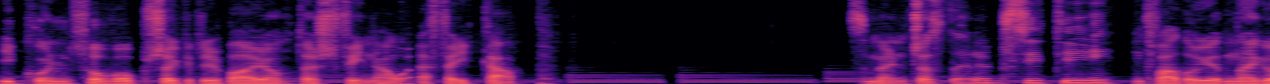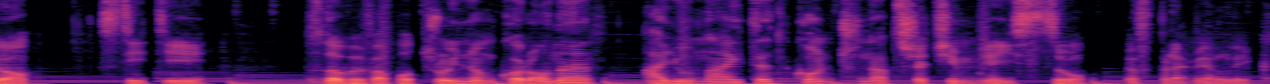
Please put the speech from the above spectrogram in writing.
i końcowo przegrywają też finał FA Cup. Z Manchesterem City 2 do 1 City zdobywa potrójną koronę, a United kończy na trzecim miejscu w Premier League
